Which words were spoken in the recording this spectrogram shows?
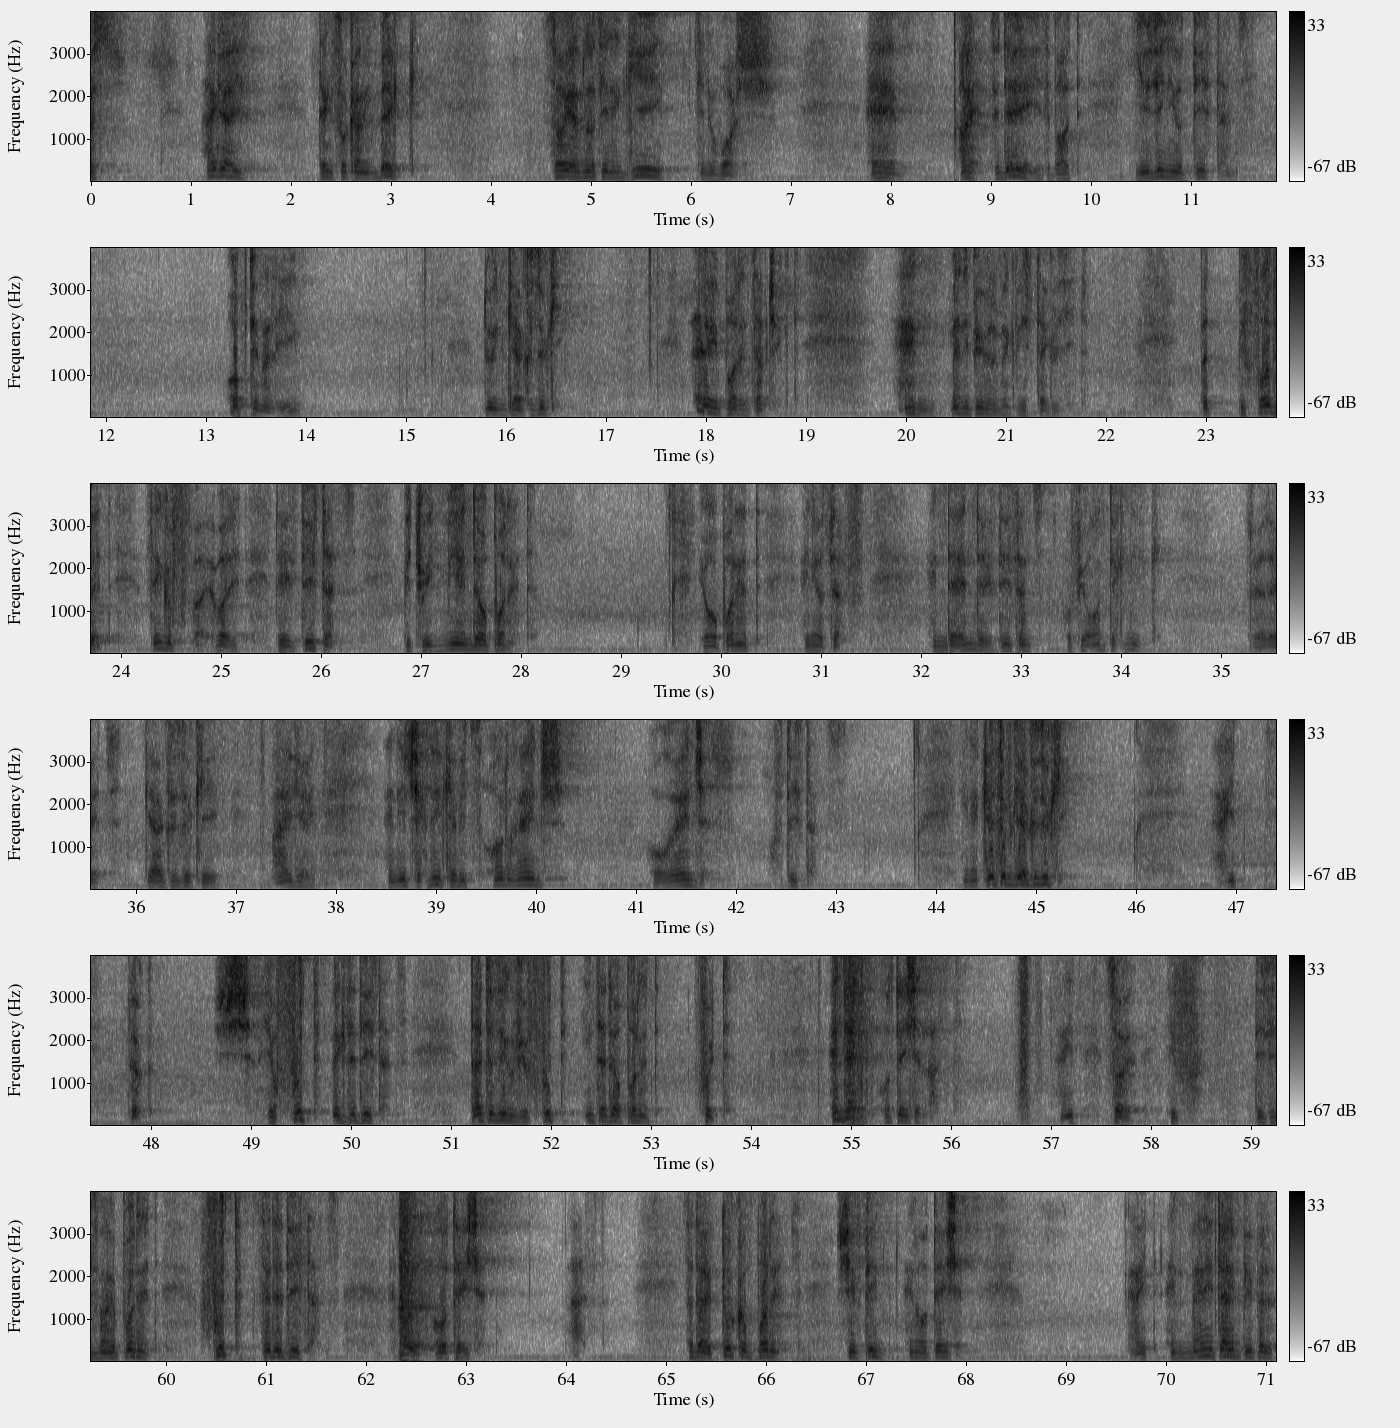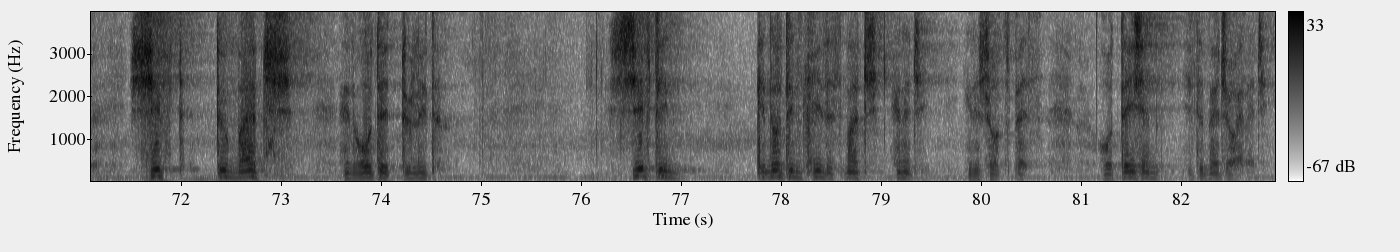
Hi guys, thanks for coming back. Sorry I'm not in a gi, it's in a wash. Um, alright, today is about using your distance optimally doing Gyakuzuki. Very important subject. And many people make mistake with it. But before that, think of about it. There is distance between me and the opponent your opponent and yourself. And then there's distance of your own technique, whether it's Gyakuzuki, Mae geri, and each technique have its own range or ranges of distance. In the case of Gyakuzuki, right, look, your foot make the distance. Try to think of your foot inside the opponent foot. And then rotation last. Right? So if this is my opponent. Foot set the distance. rotation. Last. So there are two components, shifting and rotation. Right? And many times people shift too much and rotate too little. Shifting cannot increase as much energy in a short space. Rotation is the major energy.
